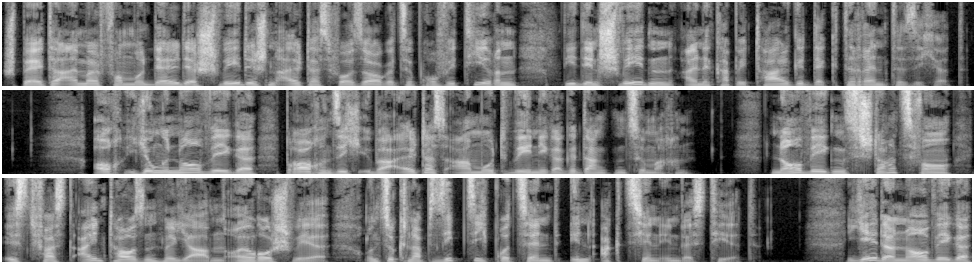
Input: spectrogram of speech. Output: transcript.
später einmal vom Modell der schwedischen Altersvorsorge zu profitieren, die den Schweden eine kapitalgedeckte Rente sichert. Auch junge Norweger brauchen sich über Altersarmut weniger Gedanken zu machen. Norwegens Staatsfonds ist fast 1000 Milliarden Euro schwer und zu knapp 70 Prozent in Aktien investiert. Jeder Norweger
